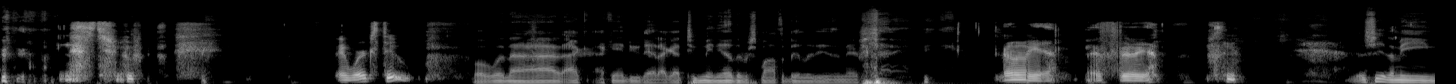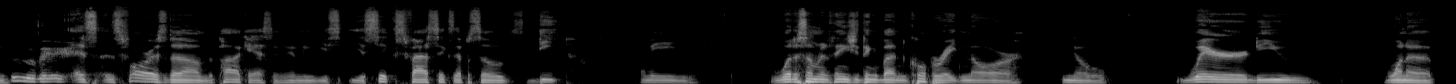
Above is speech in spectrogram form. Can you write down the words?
That's true. It works too. well, well, nah, I, I I can't do that. I got too many other responsibilities and everything. Oh yeah, I feel you. Shit, I mean, as as far as the um, the podcasting, I mean, you you're six, five, six episodes deep. I mean, what are some of the things you think about incorporating, or you know, where do you want to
